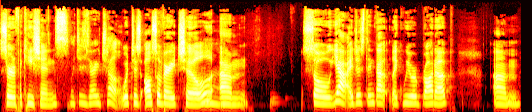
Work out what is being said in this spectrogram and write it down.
certifications which is very chill. which is also very chill. Mm. Um, so yeah, I just think that like we were brought up, um,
